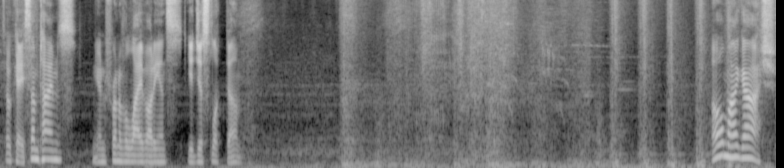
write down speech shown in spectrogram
It's okay. Sometimes when you're in front of a live audience, you just look dumb. Oh my gosh.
